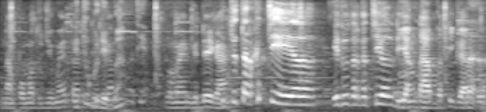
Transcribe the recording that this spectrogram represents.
6,7 meter Itu gede kan banget ya. lumayan gede kan Itu terkecil. itu terkecil di yang tahap ketiga tuh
